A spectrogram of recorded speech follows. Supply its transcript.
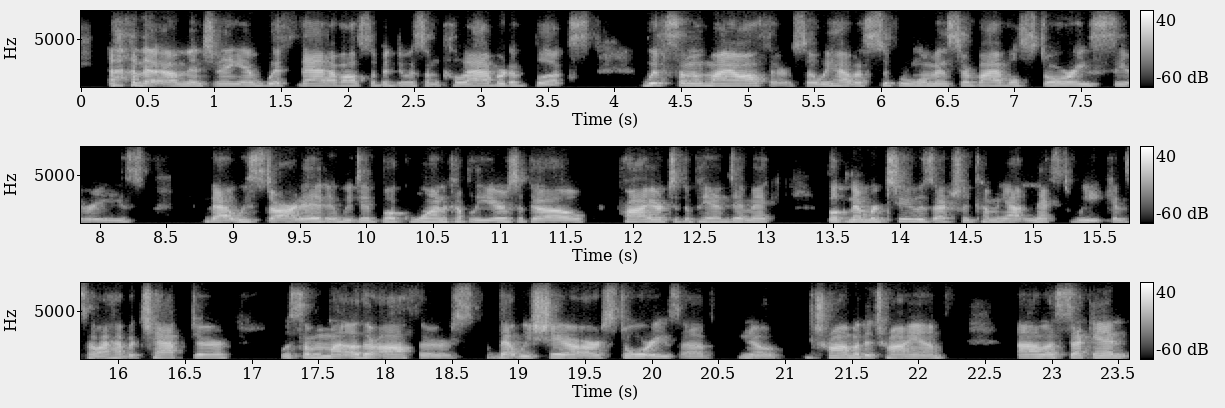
that I'm mentioning. And with that, I've also been doing some collaborative books with some of my authors. So we have a Superwoman Survival Stories series that we started, and we did book one a couple of years ago prior to the pandemic. Book number two is actually coming out next week. And so I have a chapter with some of my other authors that we share our stories of, you know, trauma to triumph. Um, a second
